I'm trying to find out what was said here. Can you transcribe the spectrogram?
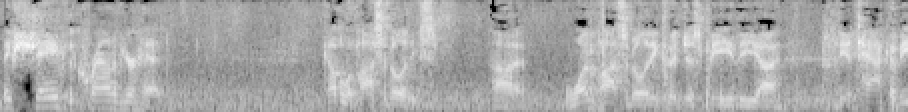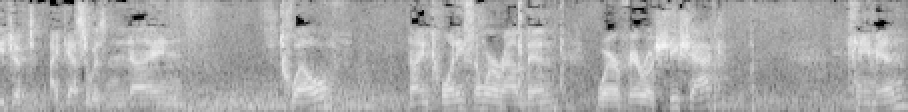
They've shaved the crown of your head. A couple of possibilities. Uh, one possibility could just be the uh, the attack of Egypt. I guess it was 912, 920, somewhere around then, where Pharaoh Shishak came in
